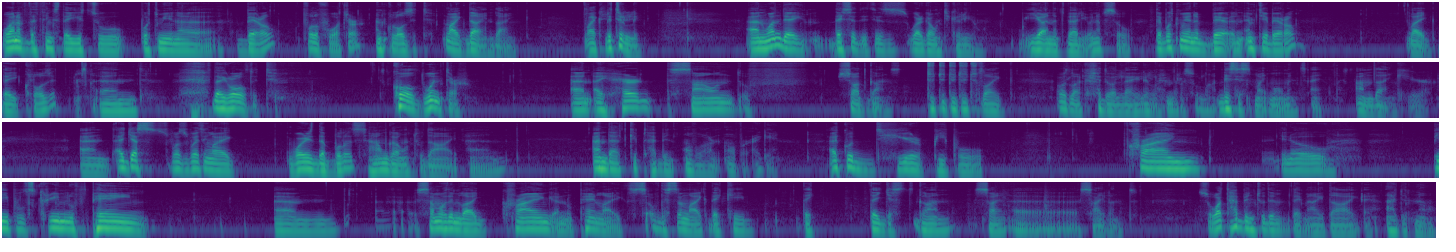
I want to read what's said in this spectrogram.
One of the things they used to put me in a barrel full of water and close it, like dying, dying, like literally. And one day they said it is we're going to kill you. You are not value enough, so they put me in a an empty barrel, like they close it and they rolled it. Cold winter, and I heard the sound of shotguns. Like I was like. This is my moment. I'm dying here, and I just was waiting, like, where is the bullets? I'm going to die, and and that kept happening over and over again. I could hear people crying, you know, people screaming of pain, and uh, some of them like crying and pain, like of the sudden, like they keep they they just gone uh, silent. So what happened to them? They might die. I don't know.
